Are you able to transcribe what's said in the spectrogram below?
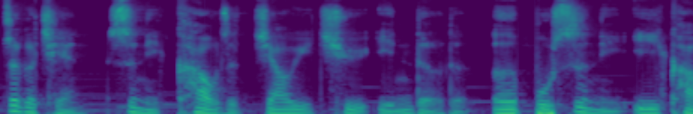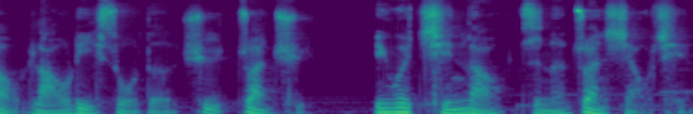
这个钱是你靠着交易去赢得的，而不是你依靠劳力所得去赚取。因为勤劳只能赚小钱，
